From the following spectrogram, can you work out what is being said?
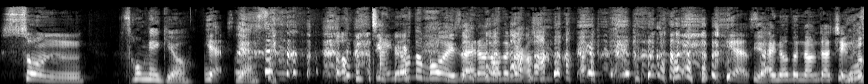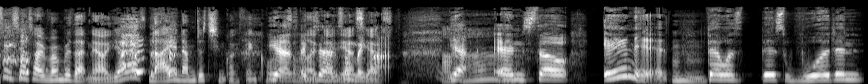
Son. Song Hye-kyo. Yes. Yes. oh, I know the boys. I don't know the girls. yes, yeah. I know the 남자친구. Yes, yes, yes, I remember that now. Yes, 나의 남자친구, I think. yes, exactly. Like that. Something yes, like yes. that. Uh-huh. Yeah, and ah. so in it, Mm-hmm. there was this wooden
